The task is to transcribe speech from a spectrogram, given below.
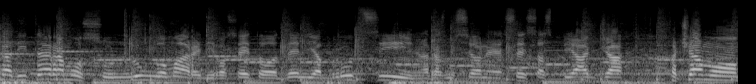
Provincia di Teramo sul lungomare di Roseto degli Abruzzi, nella trasmissione Stessa Spiaggia facciamo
